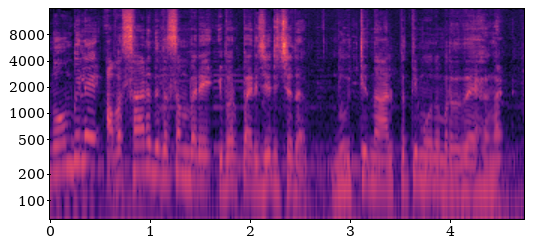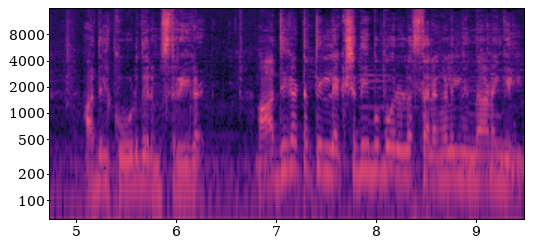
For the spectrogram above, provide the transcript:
നോമ്പിലെ അവസാന ദിവസം വരെ ഇവർ പരിചരിച്ചത് നൂറ്റി നാൽപ്പത്തി മൂന്ന് മൃതദേഹങ്ങൾ അതിൽ കൂടുതലും സ്ത്രീകൾ. ആദ്യഘട്ടത്തിൽ ലക്ഷദ്വീപ് പോലുള്ള സ്ഥലങ്ങളിൽ നിന്നാണെങ്കിൽ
